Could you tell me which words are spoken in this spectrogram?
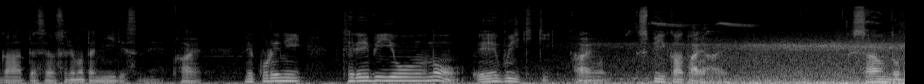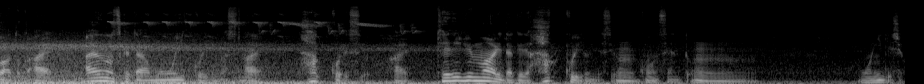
があった。りそれまた2ですね。はい。でこれにテレビ用の AV 機器、あのはいスピーカーとか、はいはい。サウンドバーとか、はい。ああいうのをつけたらもう1個いりますね、はい。8個ですよ。はい。テレビ周りだけで8個いるんですよ、うん。コンセント、うん鬼でしょ。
